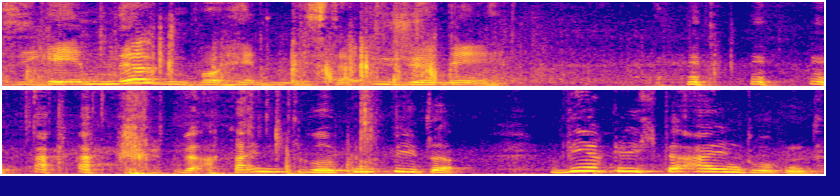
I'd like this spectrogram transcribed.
Sie gehen nirgendwo hin, Mr. Eugene. beeindruckend, Peter. Wirklich beeindruckend.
